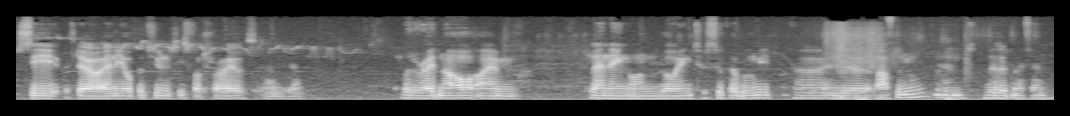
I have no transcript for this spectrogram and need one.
see if there are any opportunities for trials. And yeah, but right now I'm planning on going to Sukabumi uh, in the afternoon and visit my family.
